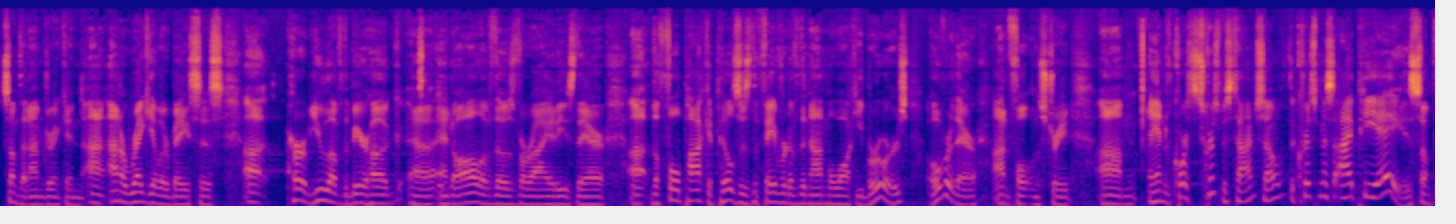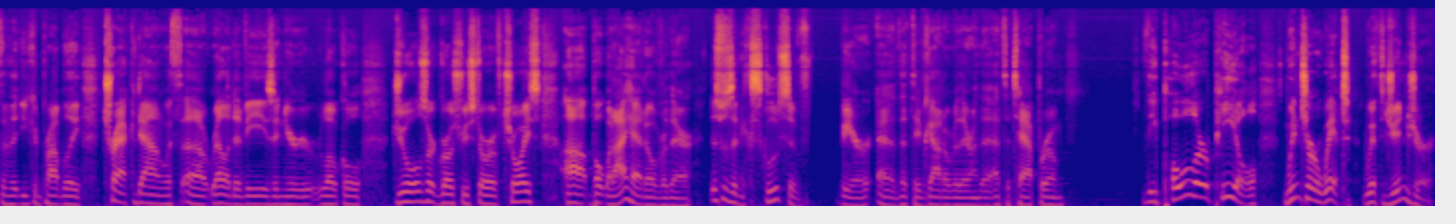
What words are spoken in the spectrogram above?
something I'm drinking on, on a regular basis. Uh, Herb, you love the beer hug uh, and all of those varieties there. Uh, the full pocket pills is the favorite of the non Milwaukee brewers over there on Fulton Street. Um, and of course, it's Christmas time, so the Christmas IPA is something that you can probably track down with uh, relative ease in your local jewels or grocery store of choice. Uh, but what I had over there, this was an exclusive beer uh, that they've got over there on the, at the tap room the Polar Peel Winter Wit with ginger.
